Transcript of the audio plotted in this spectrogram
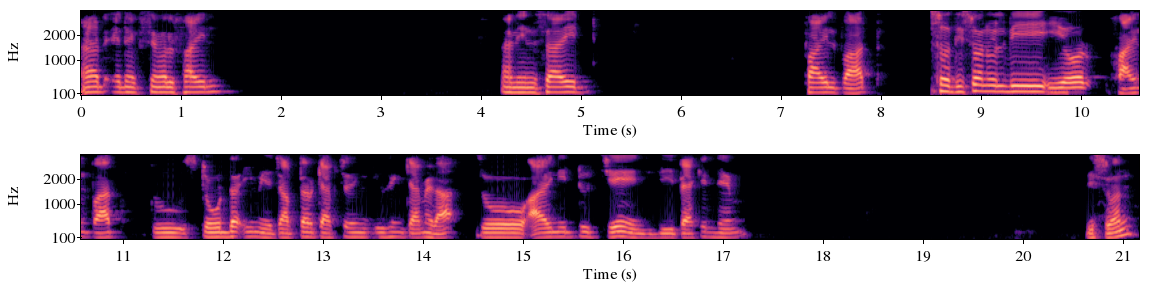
Add an xml file. And inside file path. So this one will be your file path to store the image after capturing using camera. So I need to change the package name. This one.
